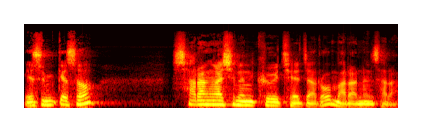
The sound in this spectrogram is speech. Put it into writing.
예수님께서 사랑하시는 그 제자로 말하는 사람,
